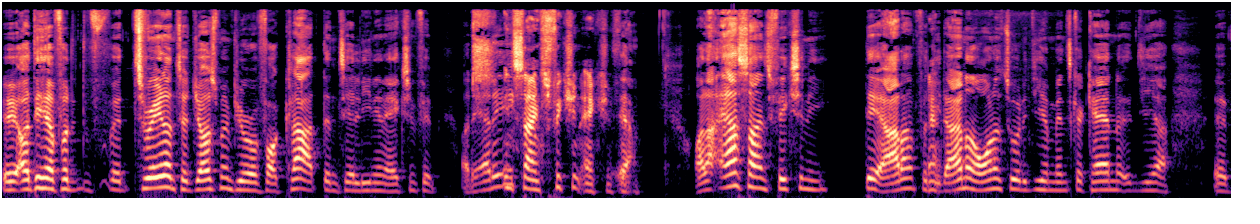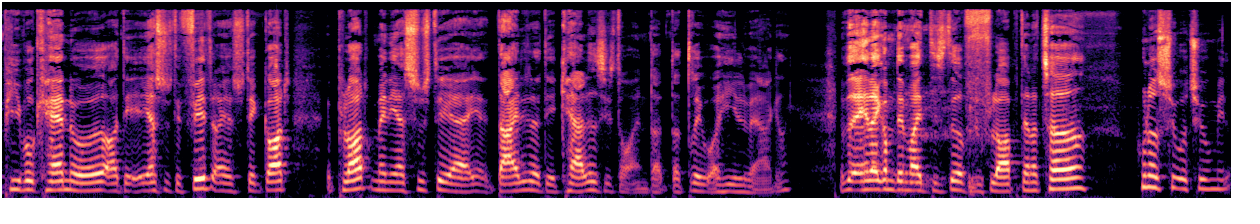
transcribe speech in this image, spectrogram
Øh, og det her, for, for traileren til Adjustment Bureau får klart den til at ligne en actionfilm, og det er det En ikke. science fiction action film. Ja. Og der er science fiction i, det er der, fordi ja. der er noget overnaturligt, de her mennesker kan, de her uh, people kan noget, og det, jeg synes det er fedt, og jeg synes det er godt plot, men jeg synes det er dejligt, at det er kærlighedshistorien, der, der driver hele værket. ikke? Nu ved jeg heller ikke, om den var et decideret flop. Den har taget 127 mil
